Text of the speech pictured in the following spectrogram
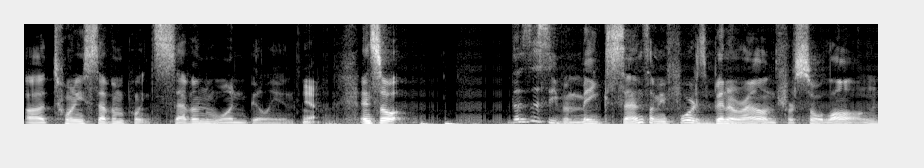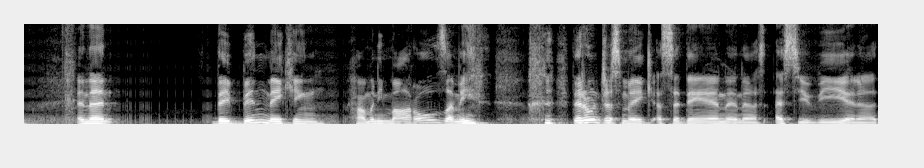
uh, twenty-seven point seven one billion. Yeah. And so, does this even make sense? I mean, Ford's been around for so long, and then they've been making how many models? I mean, they don't just make a sedan and a SUV and a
